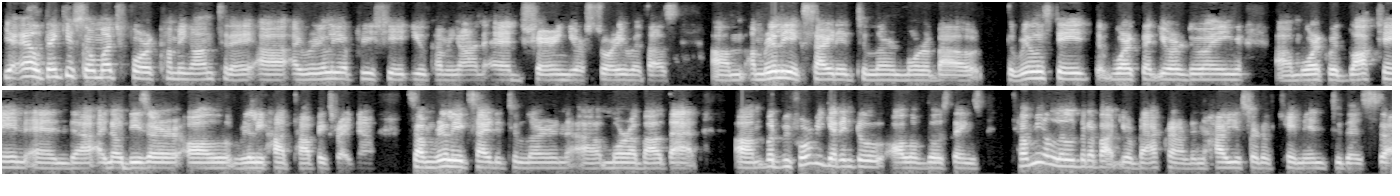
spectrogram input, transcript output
Yeah, El, thank you so much for coming on today. Uh, I really appreciate you coming on and sharing your story with us. Um, I'm really excited to learn more about the real estate work that you're doing, um, work with blockchain, and uh, I know these are all really hot topics right now. So I'm really excited to learn uh, more about that. Um, but before we get into all of those things, tell me a little bit about your background and how you sort of came into this uh,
